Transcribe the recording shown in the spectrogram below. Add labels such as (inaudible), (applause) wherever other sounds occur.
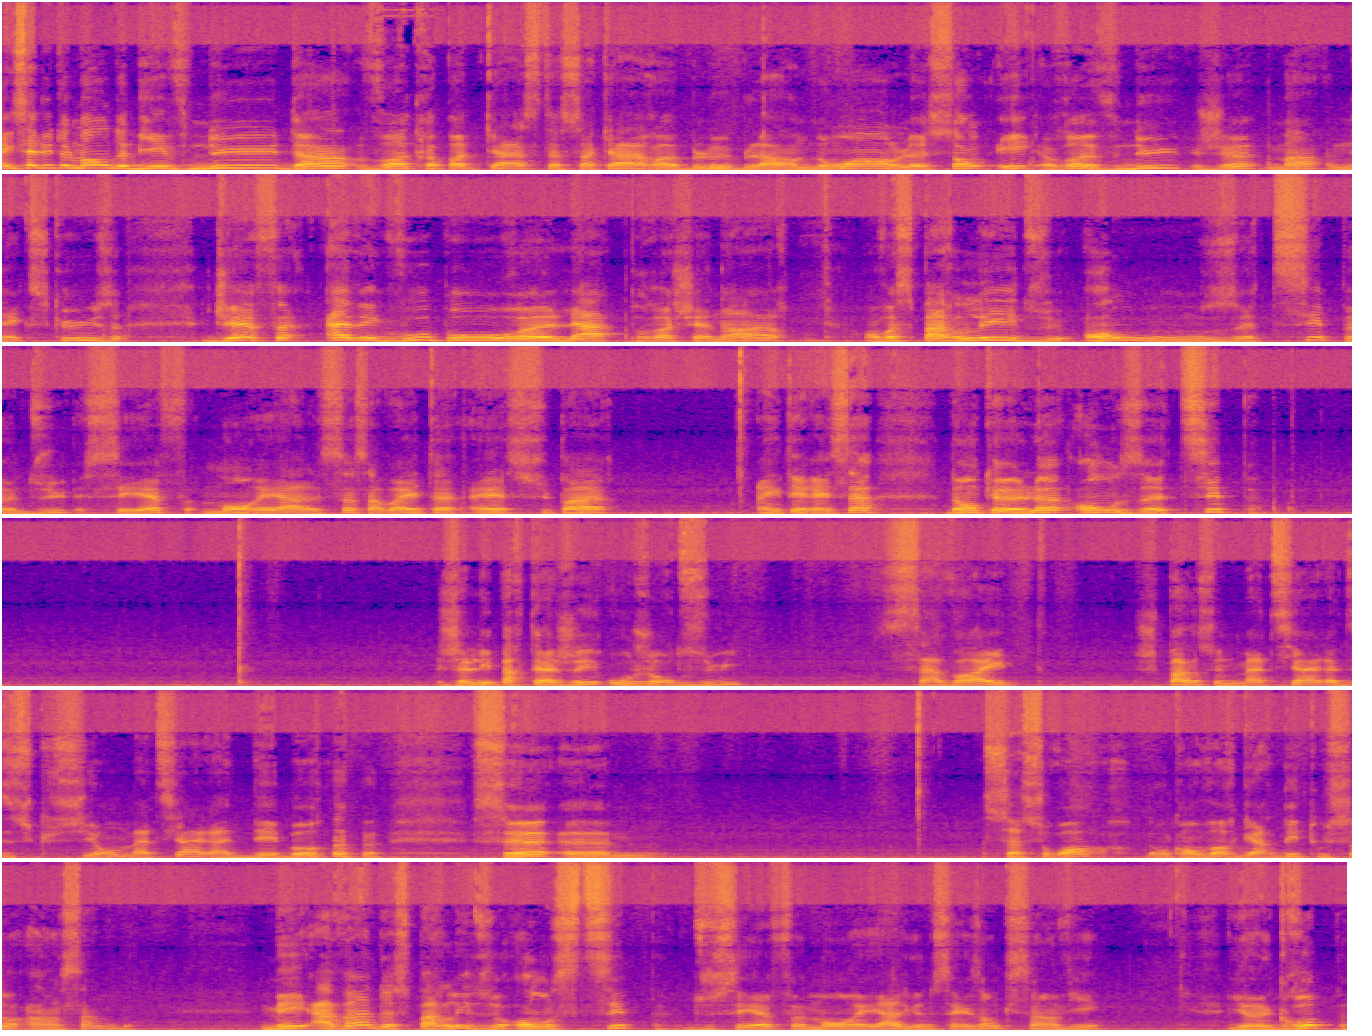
Hey, salut tout le monde, bienvenue dans votre podcast Soccer bleu, blanc, noir. Le son est revenu, je m'en excuse. Jeff, avec vous pour euh, la prochaine heure. On va se parler du 11 type du CF Montréal. Ça, ça va être un super intéressant. Donc, euh, le 11 type, je l'ai partagé aujourd'hui. Ça va être, je pense, une matière à discussion, matière à débat. (laughs) ce, euh, ce soir, donc on va regarder tout ça ensemble. Mais avant de se parler du 11 type du CF Montréal, il y a une saison qui s'en vient. Il y a un groupe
